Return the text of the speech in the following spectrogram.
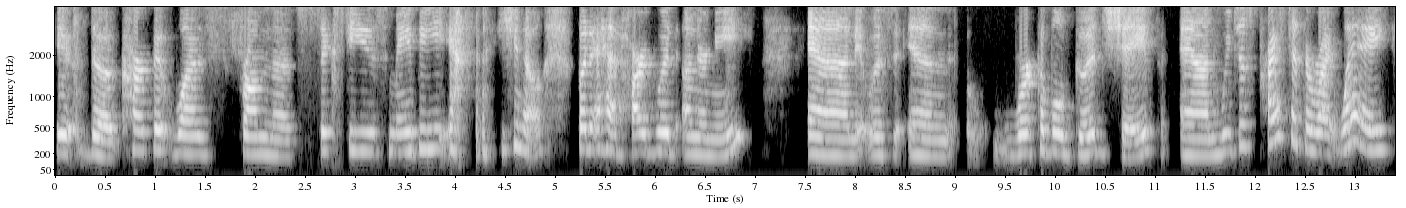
It, the carpet was from the 60s maybe you know but it had hardwood underneath and it was in workable good shape and we just priced it the right way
